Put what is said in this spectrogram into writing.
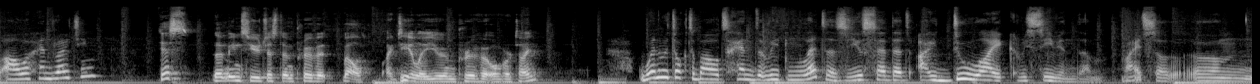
our handwriting. Yes, that means you just improve it. Well, ideally, you improve it over time. When we talked about handwritten letters, you said that I do like receiving them, right? So, um,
